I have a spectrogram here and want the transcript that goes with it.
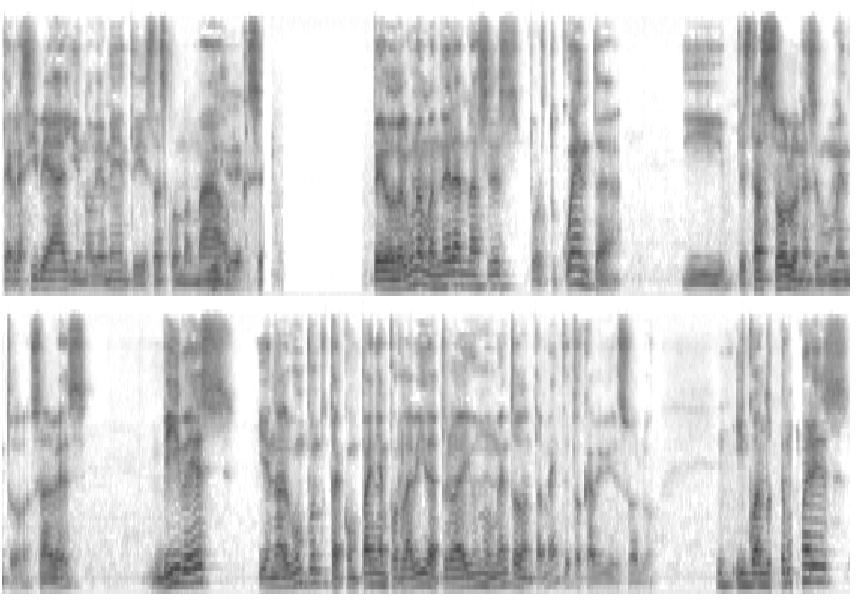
te recibe alguien, obviamente, y estás con mamá o lo que sea. Pero de alguna manera naces por tu cuenta y estás solo en ese momento, ¿sabes? Vives y en algún punto te acompañan por la vida, pero hay un momento donde también te toca vivir solo. Y cuando te mueres,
